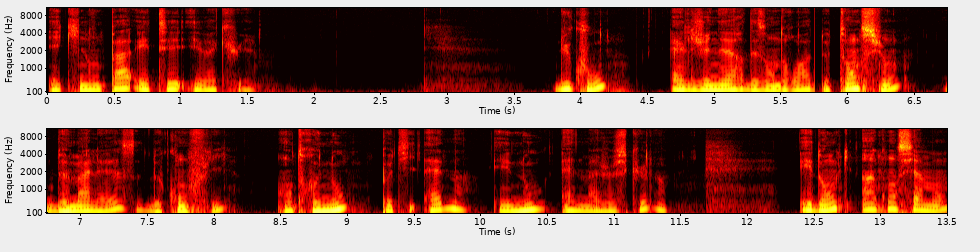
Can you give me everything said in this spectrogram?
et qui n'ont pas été évacuées. Du coup, elles génèrent des endroits de tension, de malaise, de conflit entre nous, petit n, et nous, n majuscule. Et donc, inconsciemment,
